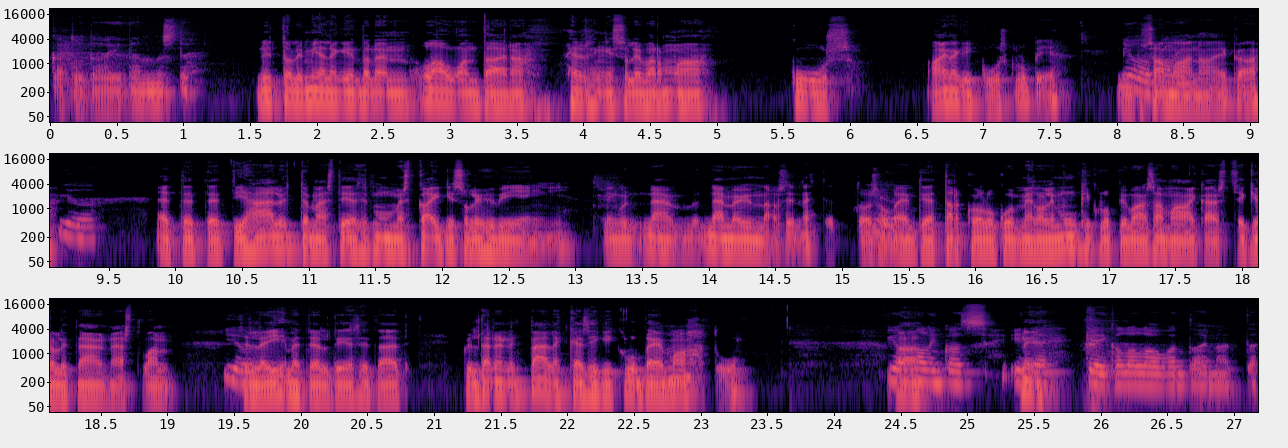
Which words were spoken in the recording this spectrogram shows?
katsotaan ja tämmöistä. Nyt oli mielenkiintoinen lauantaina. Helsingissä oli varmaan kuusi, ainakin kuusi klubia niin Joo, samaan vai- aikaan. Joo. Että et, et ihan älyttömästi ja sit mun mielestä kaikissa oli hyvin jengiä. Niin kuin näin, näin mä ymmärsin, että toisaalta en tiedä tarkkoa lukua. Meillä oli munkiklubi vaan samaan aikaan ja sekin oli täynnä ja sit vaan Joo. sille ihmeteltiin sitä, että kyllä tänne nyt päällekkäisiäkin klubeja mm. mahtuu. Joo, mä olin kanssa itse niin. keikalla lauantaina, että,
